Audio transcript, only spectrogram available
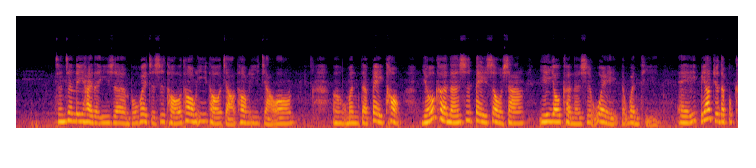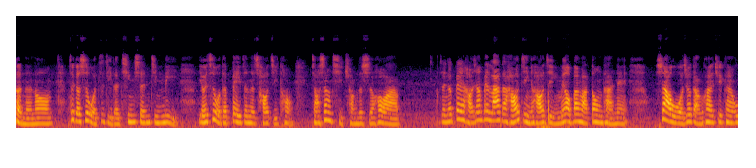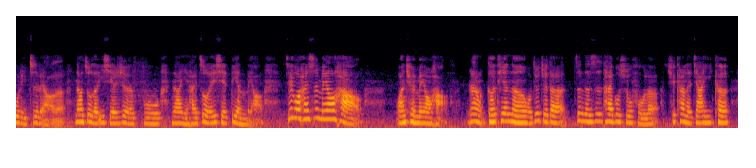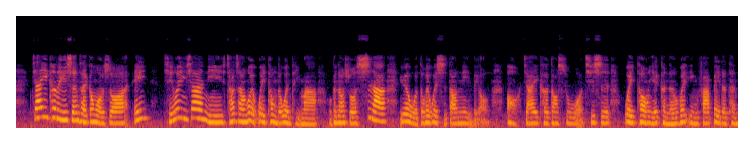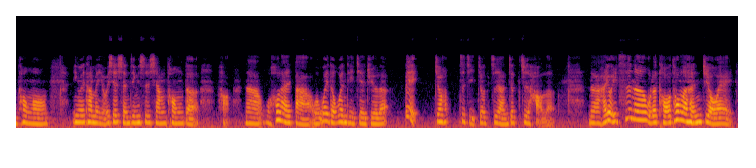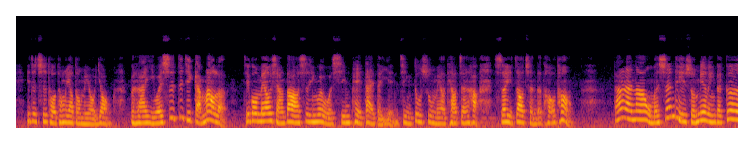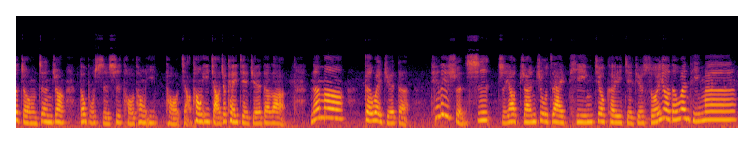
真正厉害的医生不会只是头痛医头，脚痛医脚哦。嗯，我们的背痛有可能是背受伤，也有可能是胃的问题。哎，不要觉得不可能哦，这个是我自己的亲身经历。有一次我的背真的超级痛，早上起床的时候啊。整个背好像被拉得好紧好紧，没有办法动弹呢。下午我就赶快去看物理治疗了，那做了一些热敷，那也还做了一些电疗，结果还是没有好，完全没有好。让隔天呢，我就觉得真的是太不舒服了，去看了加医科，加医科的医生才跟我说，哎。请问一下，你常常会有胃痛的问题吗？我跟他说是啊，因为我都会胃食道逆流。哦，加医科告诉我，其实胃痛也可能会引发背的疼痛哦，因为他们有一些神经是相通的。好，那我后来把我胃的问题解决了，背就自己就自然就治好了。那还有一次呢，我的头痛了很久，哎，一直吃头痛药都没有用。本来以为是自己感冒了，结果没有想到是因为我新佩戴的眼镜度数没有调整好，所以造成的头痛。当然呢，我们身体所面临的各种症状都不只是头痛医头、脚痛医脚就可以解决的了。那么各位觉得听力损失只要专注在听就可以解决所有的问题吗？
